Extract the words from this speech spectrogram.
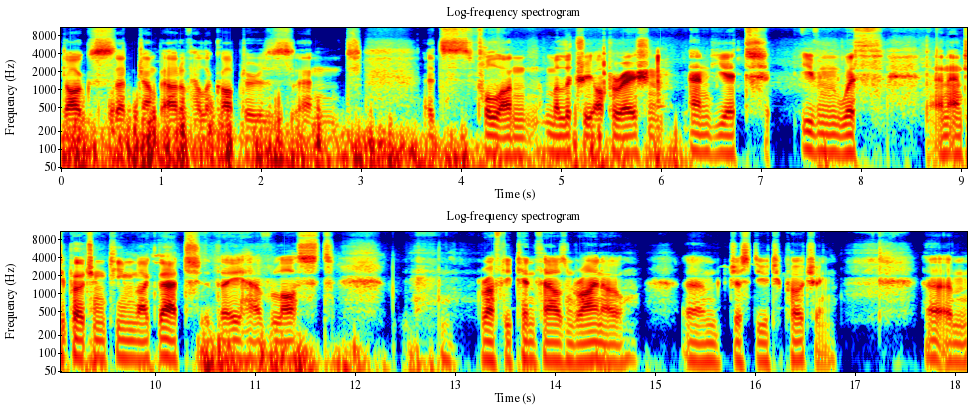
dogs that jump out of helicopters, and it's full-on military operation. And yet, even with an anti-poaching team like that, they have lost roughly 10,000 rhino um, just due to poaching. Um,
